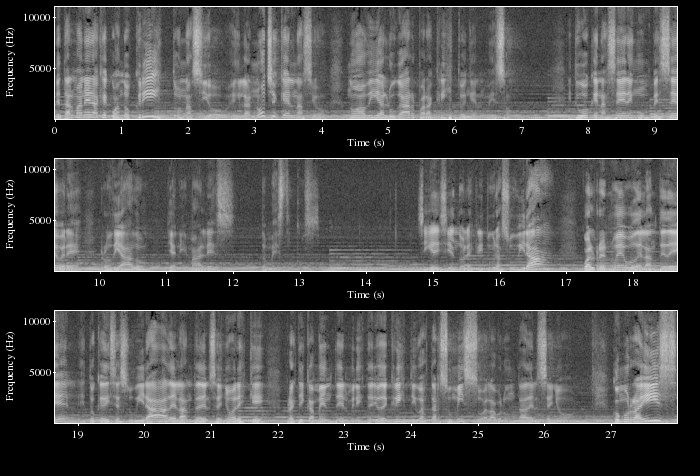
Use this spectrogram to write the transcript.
De tal manera que cuando Cristo nació, en la noche que Él nació, no había lugar para Cristo en el mesón. Y tuvo que nacer en un pesebre rodeado de animales domésticos. Sigue diciendo la escritura, subirá cual renuevo delante de Él esto que dice subirá delante del Señor es que prácticamente el ministerio de Cristo iba a estar sumiso a la voluntad del Señor. como raíz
